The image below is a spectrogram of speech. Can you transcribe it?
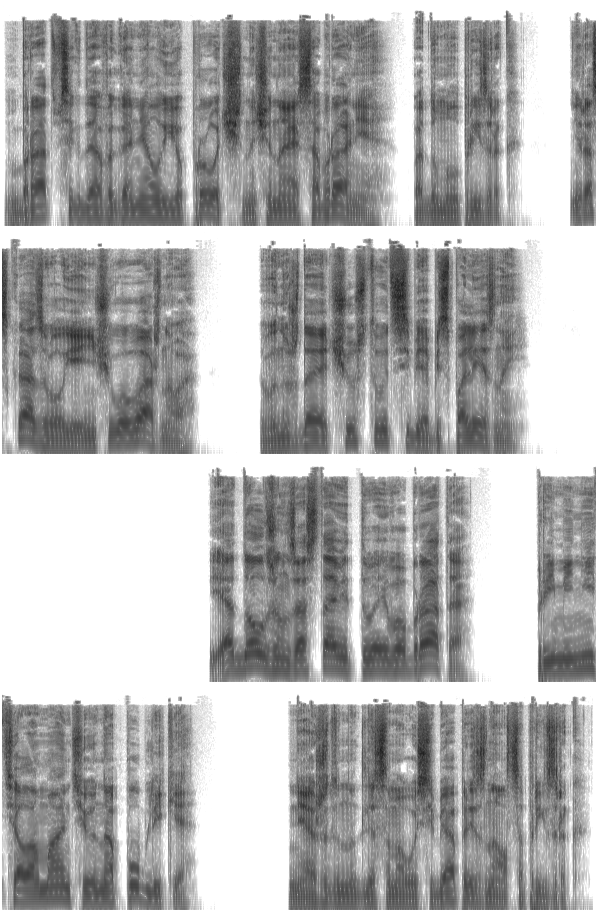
«Брат всегда выгонял ее прочь, начиная собрание», — подумал призрак. «Не рассказывал ей ничего важного, вынуждая чувствовать себя бесполезной». «Я должен заставить твоего брата применить аламантию на публике», — неожиданно для самого себя признался призрак.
